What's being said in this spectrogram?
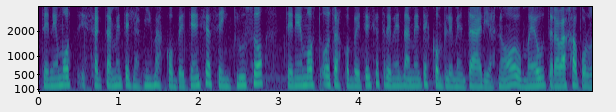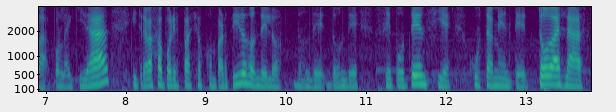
Tenemos exactamente las mismas competencias e incluso tenemos otras competencias tremendamente complementarias. ¿no? MEU trabaja por la, por la equidad y trabaja por espacios compartidos donde, los, donde, donde se potencie justamente todas las,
